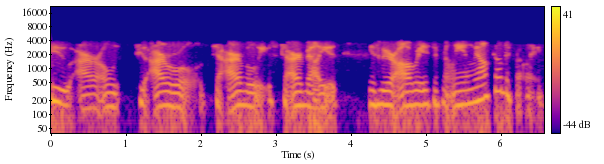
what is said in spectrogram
to our own to our rules, to our beliefs, to our values, because we are all raised differently and we all feel differently.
